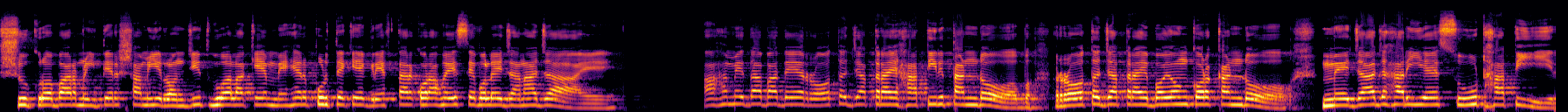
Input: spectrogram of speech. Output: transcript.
শুক্রবার মৃতের স্বামী রঞ্জিত গোয়ালাকে মেহেরপুর থেকে গ্রেফতার করা হয়েছে বলে জানা যায়। আহমেদাবাদে রথযাত্রায় হাতির তাণ্ডব রথযাত্রায় ভয়ঙ্কর কাণ্ড, মেজাজ হারিয়ে সুট হাতির।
